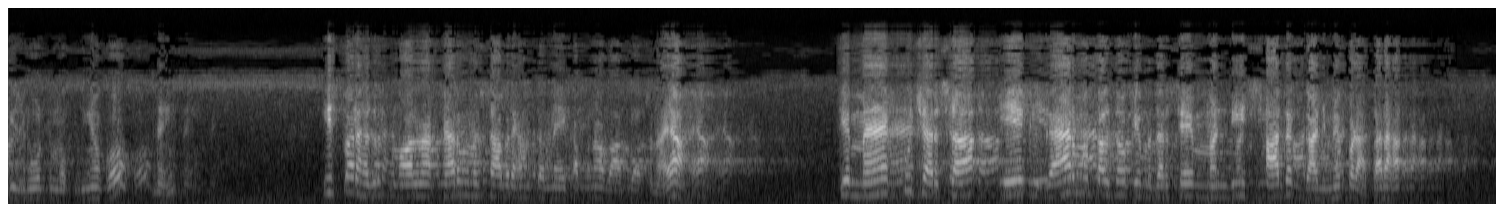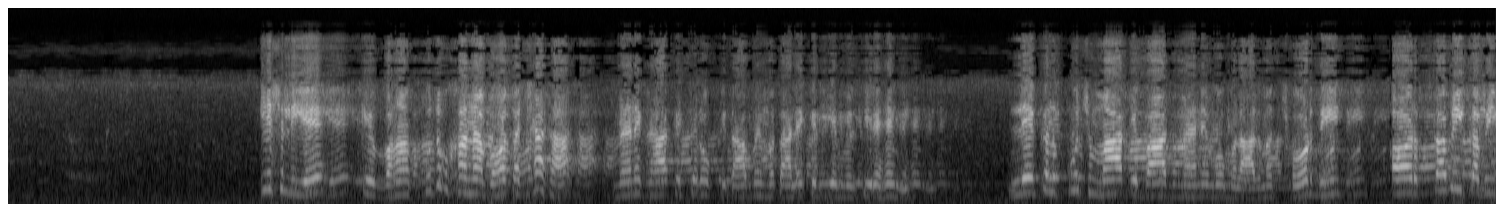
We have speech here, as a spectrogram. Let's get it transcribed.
کی ضرورت مقتدیوں کو نہیں۔ اس پر حضرت مولانا خیر محمد صاحب رحمت نے ایک اپنا واقعہ سنایا کہ میں کچھ عرصہ ایک غیر مقلدوں کے مدرسے منڈی صادق گنج میں پڑھاتا رہا۔ اس لیے کہ وہاں کتب خانہ بہت اچھا تھا۔ میں نے کہا کہ چلو کتابیں مطالعے کے لیے ملتی رہیں گی۔ لیکن کچھ ماہ کے بعد میں نے وہ ملازمت چھوڑ دی اور کبھی کبھی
